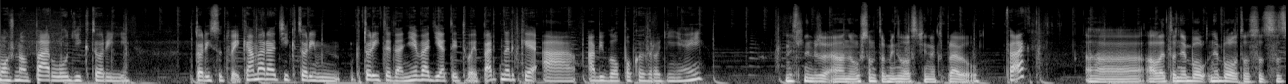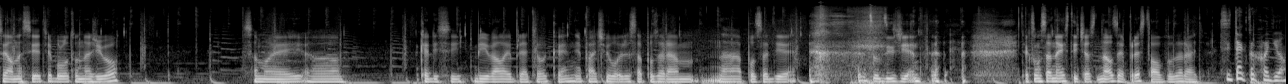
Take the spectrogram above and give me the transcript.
možno pár ľudí, ktorí, ktorí sú tvoji kamaráti, ktorým, ktorí teda nevadia tej tvojej partnerke a aby bol pokoj v rodine, hej? Myslím, že áno, už som to v minulosti inak spravil. Fakt? A, ale to nebol, nebolo to so, sociálne siete, bolo to naživo. Sa mojej uh, kedysi bývalej priateľke nepáčilo, že sa pozerám na pozadie cudzích žien. tak som sa na istý čas naozaj prestal pozerať. Si takto chodil?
